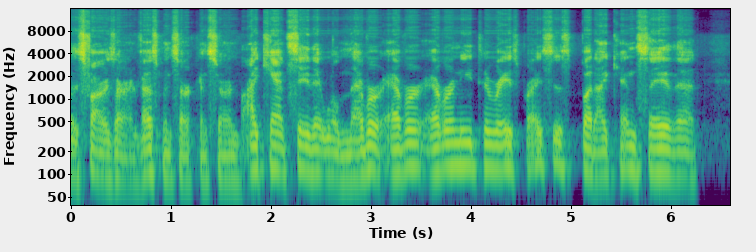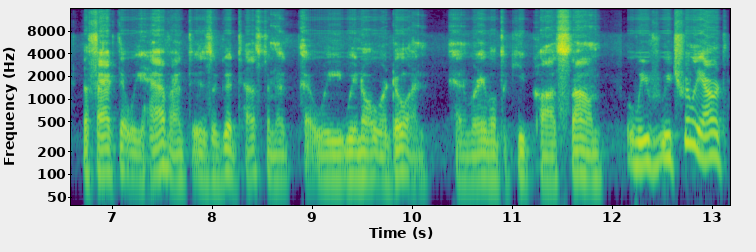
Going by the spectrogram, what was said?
as far as our investments are concerned. I can't say that we'll never, ever, ever need to raise prices, but I can say that the fact that we haven't is a good testament that we, we know what we're doing. and we're able to keep costs down. We, we truly aren't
